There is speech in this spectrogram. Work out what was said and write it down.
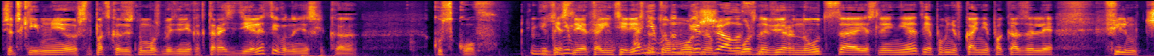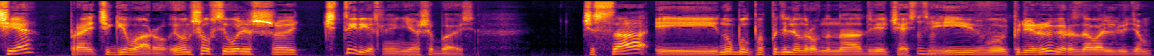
Все-таки мне что-то подсказывает, ну, может быть, они как-то разделят его на несколько кусков. Нет, если они- это интересно, то можно, можно вернуться. Если нет, я помню, в Кане показывали фильм Че про Че Гевару, и он шел всего лишь 4, если я не ошибаюсь часа, и, ну, был по- поделен ровно на две части. И в перерыве раздавали людям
